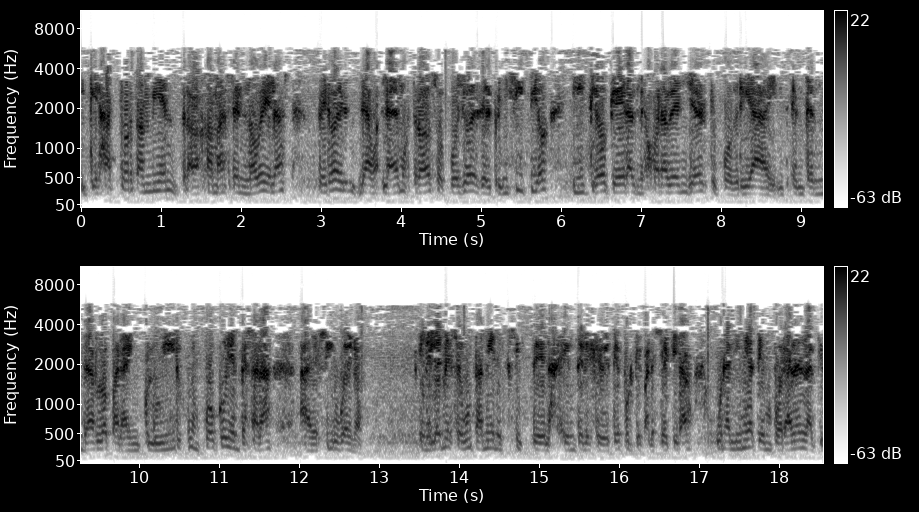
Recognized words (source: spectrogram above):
y que es actor también, trabaja más en novelas, pero él le ha, demostrado su apoyo desde el principio y creo que era el mejor Avenger que podría entenderlo para incluir un poco y empezar a decir, bueno, en el MSU también existe la gente LGBT porque parecía que era una línea temporal en la que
